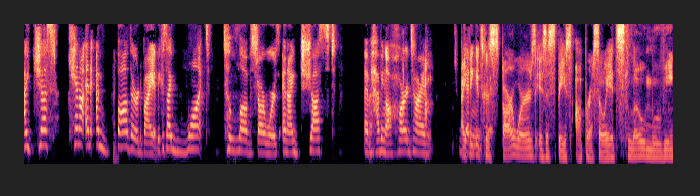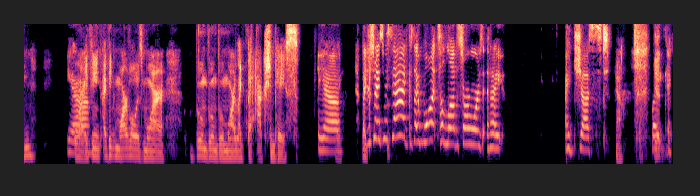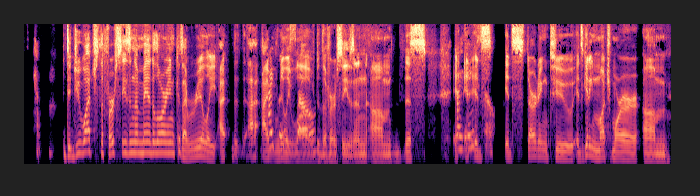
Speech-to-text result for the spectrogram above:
I just cannot and I'm bothered by it because I want to love Star Wars and I just am having a hard time I getting think it's into because Star Wars is a space opera, so it's slow moving. it. Or I Yeah. think I think Marvel is more boom, boom, boom, more like the action pace. Yeah. Like- it just makes me sad because I want to love Star Wars and I I just Yeah. like Yeah. I can't- Did you watch the first season of Mandalorian? Because I really, I, I, I, I really so. loved the first season. Um, this, it- I think it's, so. it's starting to, it's getting much more, um,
